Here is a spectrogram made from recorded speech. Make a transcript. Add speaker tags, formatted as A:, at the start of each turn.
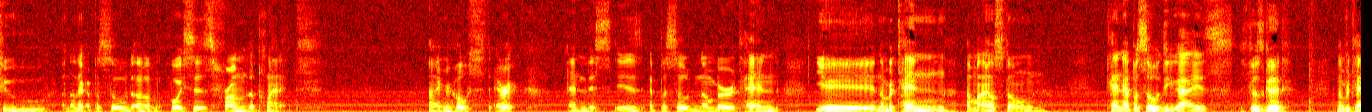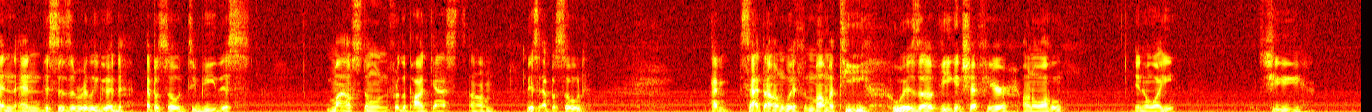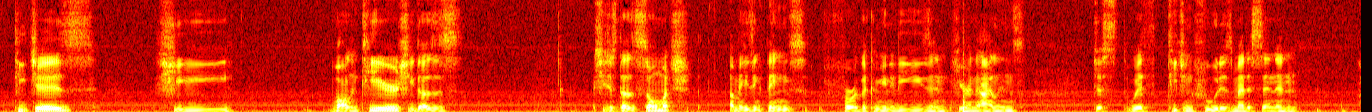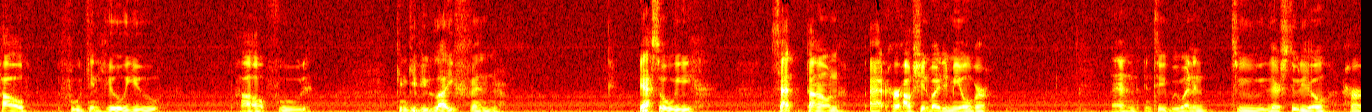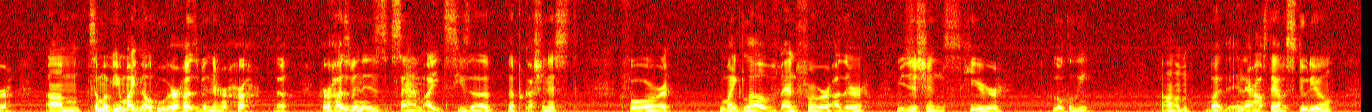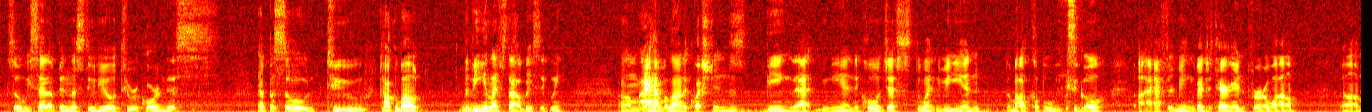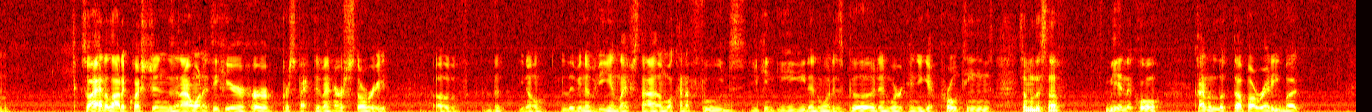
A: to another
B: episode of Voices from the Planet. I am your host, Eric, and this is episode number 10. Yeah, number 10, a milestone. 10 episodes, you guys. It feels good. Number 10, and this is a really good episode to be this milestone for the podcast. Um, this episode I sat down with Mama T, who is a vegan chef here on Oahu, in Hawaii. She teaches, she volunteers, she does, she just does so much amazing things for the communities and here in the islands, just with teaching food as medicine and how food can heal you, how food can give you life and yeah so we sat down at her house. She invited me over. And into we went into their studio. Her um, some of you might know who her husband her, her the her husband is Sam Ites he's a the percussionist for Mike Love and for other musicians here locally. Um, but in their house they have a studio. So we set up in the studio to record this episode to talk about the vegan lifestyle, basically. Um, I have a lot of questions, being that me and Nicole just went vegan about a couple weeks ago uh, after being vegetarian for a while. Um, so I had a lot of questions, and I wanted to hear her perspective and her story of the you know living a vegan lifestyle and what kind of foods you can eat and what is good and where can you get proteins some of the stuff me and nicole kind of looked up already but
